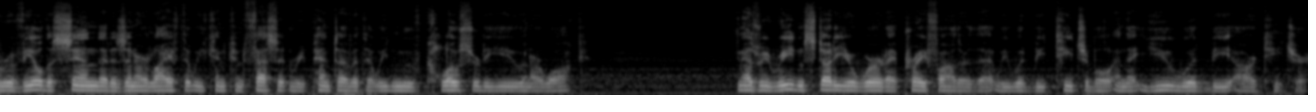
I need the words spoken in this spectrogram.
reveal the sin that is in our life that we can confess it and repent of it, that we move closer to you in our walk. And as we read and study your word, I pray, Father, that we would be teachable and that you would be our teacher.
